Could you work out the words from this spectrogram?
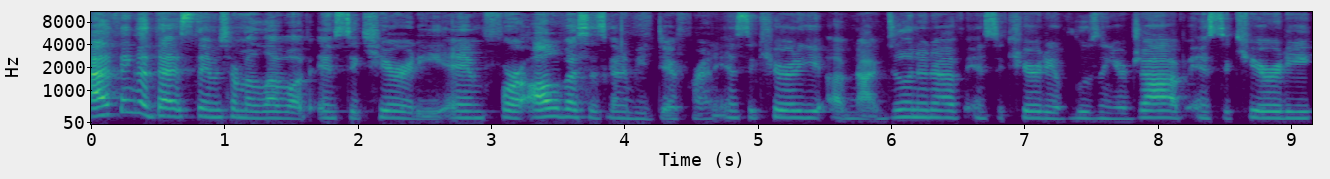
i think that that stems from a level of insecurity and for all of us it's going to be different insecurity of not doing enough insecurity of losing your job insecurity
